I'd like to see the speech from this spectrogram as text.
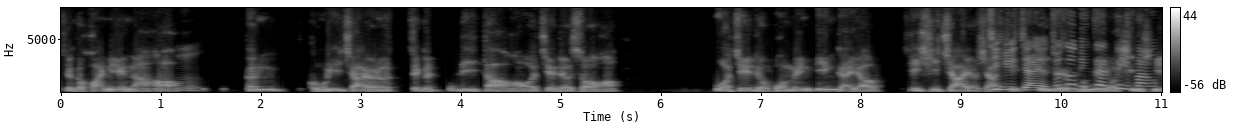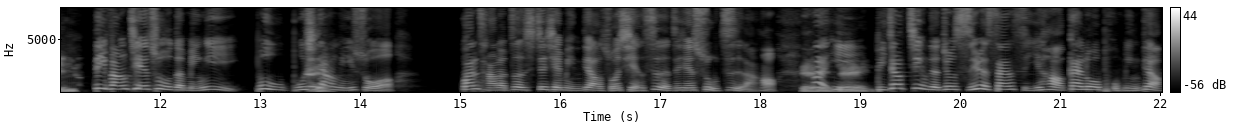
这个反应啊，哈，嗯，跟鼓励加油的这个力道哈，我觉得说哈，我觉得我们应该要继续加油下去，继续加油，就是说您在地方地方接触的民意不不像你所。观察了这这些民调所显示的这些数字啦，哈，那以比较近的，就十月三十一号盖洛普民调，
